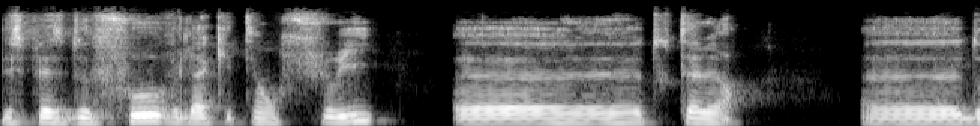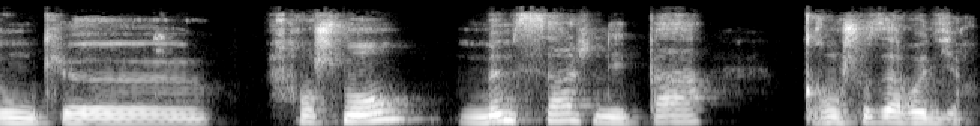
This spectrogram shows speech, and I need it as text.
l'espèce de fauve là qui était en furie euh, tout à l'heure. Euh, donc franchement, même ça, je n'ai pas grand-chose à redire.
